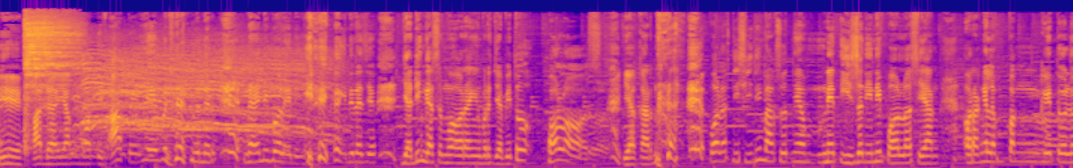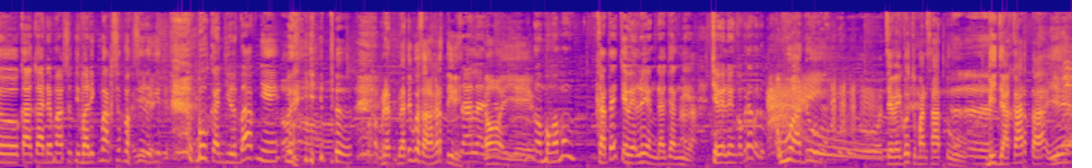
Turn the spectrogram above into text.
Iya Ada yang motif apa Iya bener bener. Nah ini boleh nih. Yang ini rasio. Jadi nggak semua orang yang berjab itu polos. Ya karena polos di sini maksudnya netizen ini polos yang orangnya lempeng gitu loh. Kagak ada maksud dibalik maksud maksudnya gitu. Bukan jilbabnya begitu. Wah, Berarti, berarti gue salah ngerti nih Salah. Oh iya Ngomong-ngomong katanya cewek lu yang dagang nih ya. Cewek lu yang keberapa lu? Waduh Cewek gue cuma satu Di Jakarta Iya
